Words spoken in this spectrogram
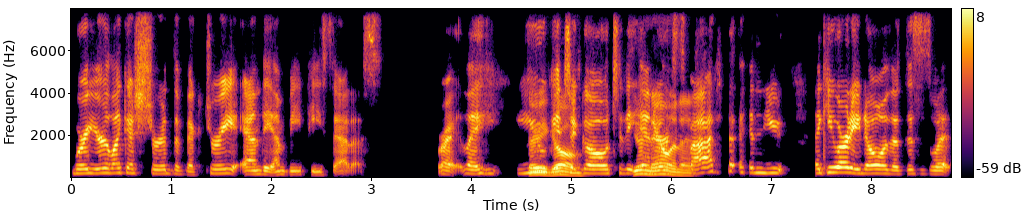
where you're like assured the victory and the mvp status right? Like you, you get go. to go. to the You're inner nailing it. spot and you like you already know that this is what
